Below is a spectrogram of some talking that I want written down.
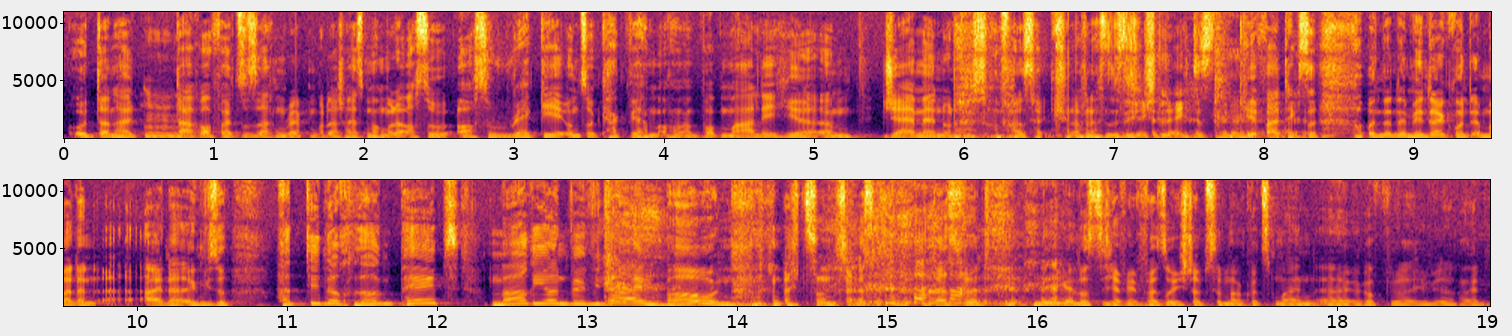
und dann halt mhm. darauf halt so Sachen rappen oder Scheiß machen oder auch so, auch so Reggae und so Kack. Wir haben auch mal Bob Marley hier ähm, Jammin oder sowas halt genau. Das sind die schlechtesten Kiffertexte. Und dann im Hintergrund immer dann einer irgendwie so, habt ihr noch Longpapes? Marion will wieder einen bauen. und so ein Scheiß. Das wird mega lustig auf jeden Fall. So, ich stöpsel mal kurz meinen äh, Kopfhörer hier wieder rein.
